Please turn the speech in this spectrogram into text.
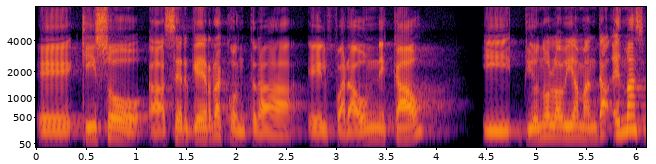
eh, quiso hacer guerra contra el faraón Necao y Dios no lo había mandado. Es más,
